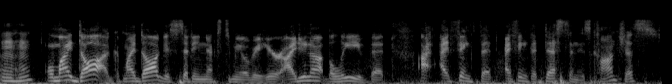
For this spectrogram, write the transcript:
hmm Well, my dog, my dog is sitting next to me over here. I do not believe that. I, I think that I think that Destin is conscious.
